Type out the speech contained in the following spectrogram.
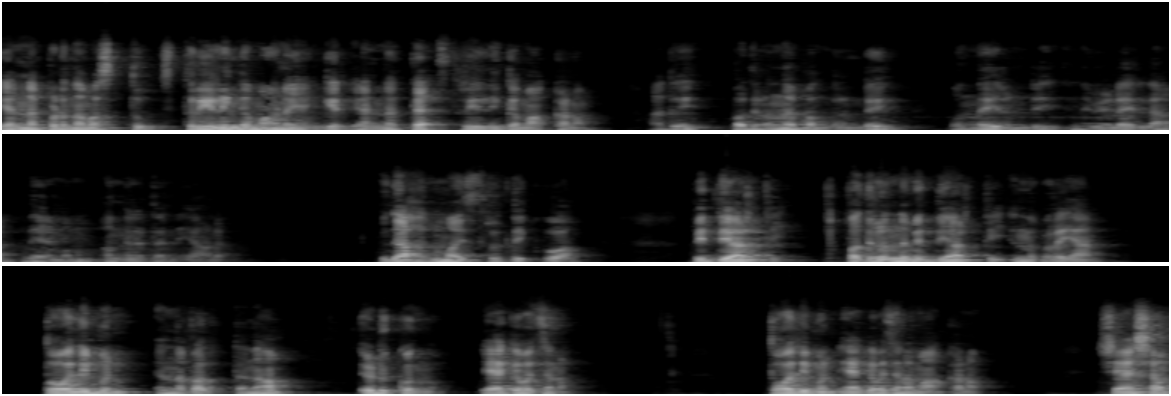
എണ്ണപ്പെടുന്ന വസ്തു സ്ത്രീലിംഗമാണ് എങ്കിൽ എണ്ണത്തെ സ്ത്രീലിംഗമാക്കണം. അത് പതിനൊന്ന് പന്ത്രണ്ട് ഒന്ന് രണ്ട് എന്നിവയുടെ എല്ലാം നിയമം അങ്ങനെ തന്നെയാണ്. ഉദാഹരണമായി ശ്രദ്ധിക്കുക. വിദ്യാർത്ഥി. പതിനൊന്ന് വിദ്യാർത്ഥി എന്ന് പറയാൻ തോലിബുൻ എന്ന പദത്തെ നാം എടുക്കുന്നു. ഏകവചനം. തോലിബുൻ ഏകവചനമാക്കണം. ശേഷം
